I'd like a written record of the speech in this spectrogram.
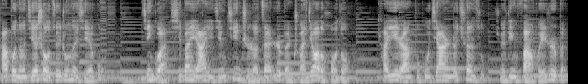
他不能接受最终的结果，尽管西班牙已经禁止了在日本传教的活动，他依然不顾家人的劝阻，决定返回日本。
